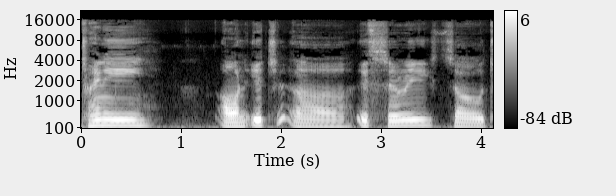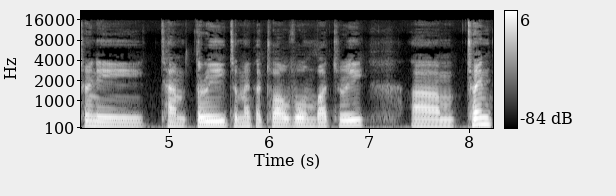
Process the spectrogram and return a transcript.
20 on each uh, each series. So 20 times 3 to make a 12 volt battery. Um, 20,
